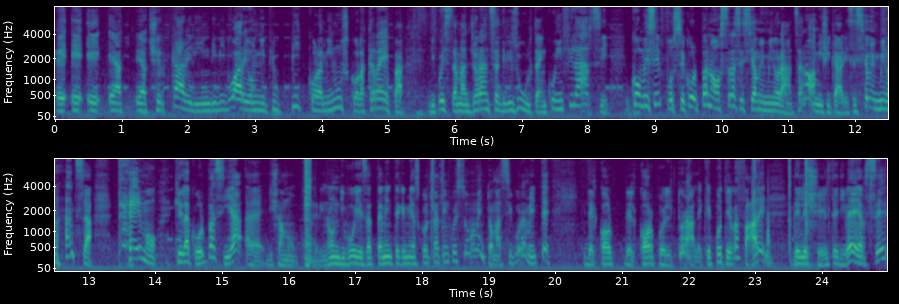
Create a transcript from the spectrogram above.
e, e, e, a, e, a, cercare di individuare ogni più piccola, minuscola crepa di questa maggioranza di risulta in cui infilarsi, come se fosse colpa nostra se siamo in minoranza. No, amici cari, se siamo in minoranza temo che la colpa sia, eh, diciamo, non di voi esattamente che mi ascoltate in questo momento, ma sicuramente del, del, corpo elettorale, che poteva fare delle scelte diverse,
